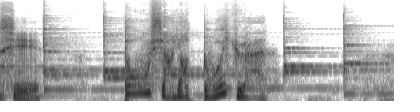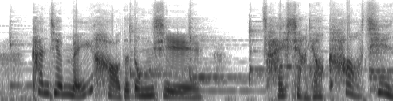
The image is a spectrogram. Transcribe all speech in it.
西，都想要躲远；看见美好的东西，才想要靠近。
